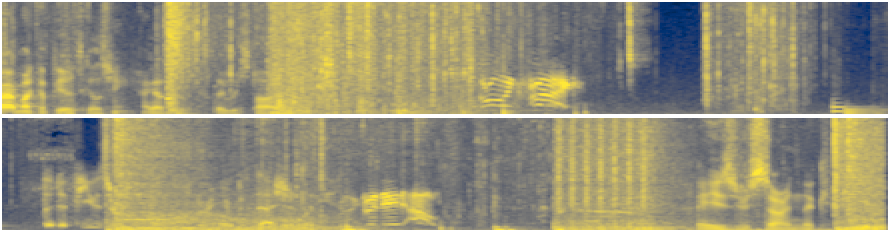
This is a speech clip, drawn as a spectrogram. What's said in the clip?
Alright, my computer's glitching. I gotta play restart. Throwing frag! The diffuser is no longer in your possession. Oh. Grenade out! He's restarting the computer.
